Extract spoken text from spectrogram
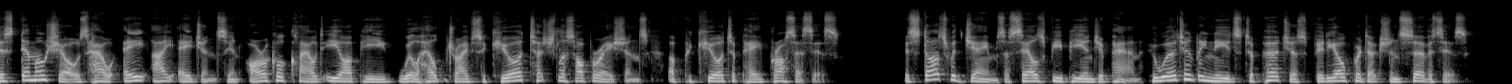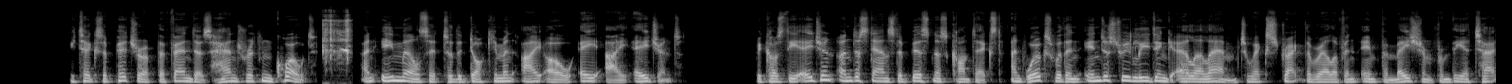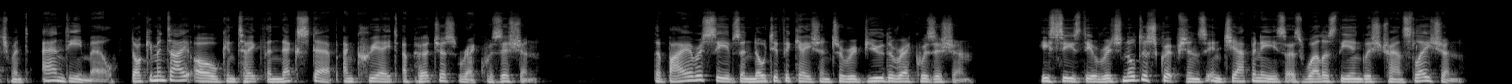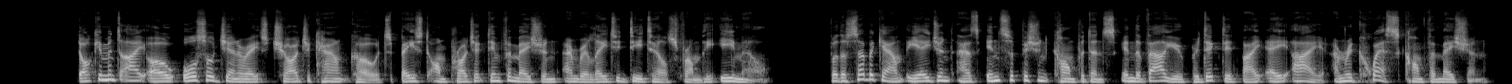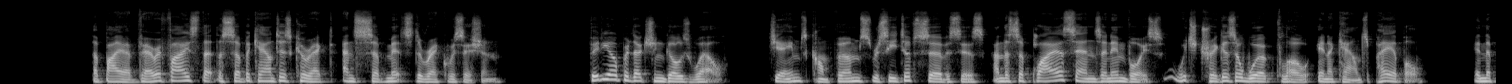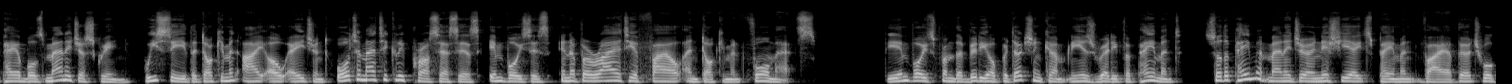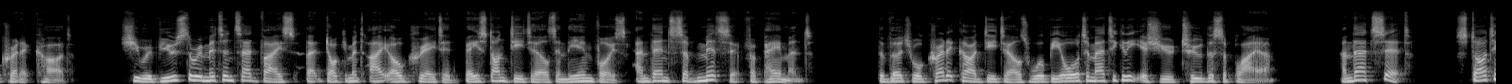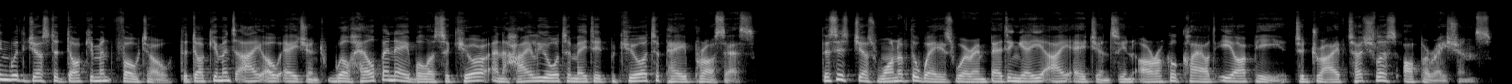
This demo shows how AI agents in Oracle Cloud ERP will help drive secure touchless operations of procure to pay processes. It starts with James, a sales VP in Japan, who urgently needs to purchase video production services. He takes a picture of the vendor's handwritten quote and emails it to the Document IO AI agent. Because the agent understands the business context and works with an industry leading LLM to extract the relevant information from the attachment and email, Document IO can take the next step and create a purchase requisition. The buyer receives a notification to review the requisition. He sees the original descriptions in Japanese as well as the English translation. Document IO also generates charge account codes based on project information and related details from the email. For the subaccount, the agent has insufficient confidence in the value predicted by AI and requests confirmation. The buyer verifies that the subaccount is correct and submits the requisition. Video production goes well. James confirms receipt of services, and the supplier sends an invoice, which triggers a workflow in accounts payable. In the Payables Manager screen, we see the Document I.O. agent automatically processes invoices in a variety of file and document formats. The invoice from the video production company is ready for payment, so the payment manager initiates payment via virtual credit card. She reviews the remittance advice that Document IO created based on details in the invoice and then submits it for payment. The virtual credit card details will be automatically issued to the supplier. And that's it. Starting with just a document photo, the Document IO agent will help enable a secure and highly automated procure to pay process. This is just one of the ways we're embedding AI agents in Oracle Cloud ERP to drive touchless operations.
